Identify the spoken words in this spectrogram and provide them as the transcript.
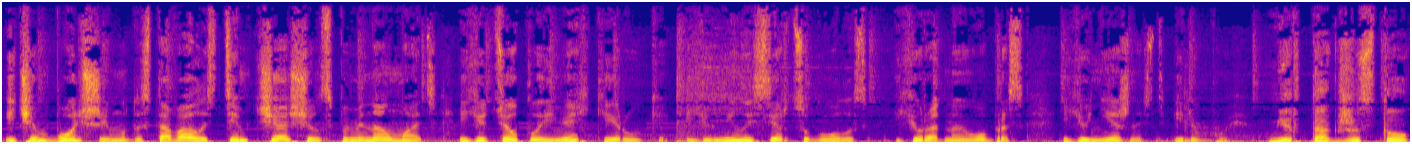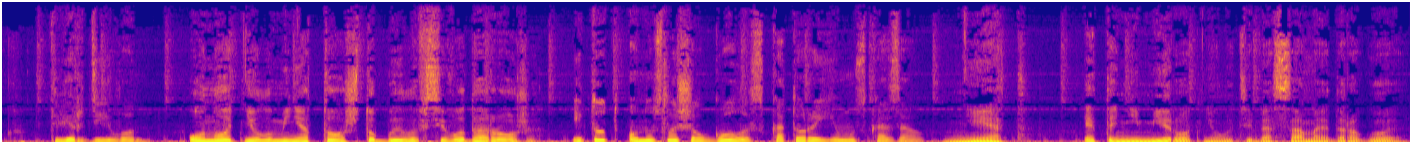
И чем больше ему доставалось, тем чаще он вспоминал мать, ее теплые и мягкие руки, ее милый сердцу голос, ее родной образ, ее нежность и любовь. «Мир так жесток!» — твердил он. Он отнял у меня то, что было всего дороже. И тут он услышал голос, который ему сказал. Нет, это не мир отнял у тебя самое дорогое.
